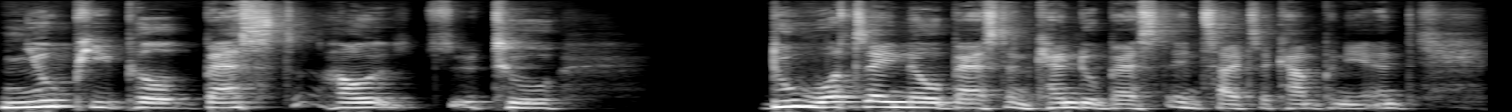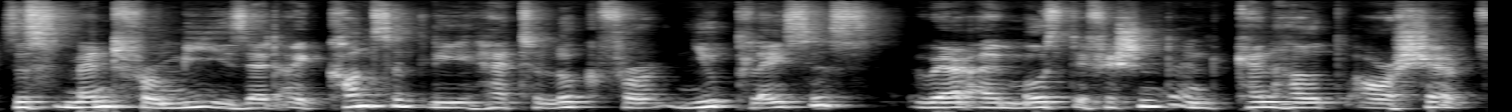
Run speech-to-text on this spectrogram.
new people best, how to do what they know best and can do best inside the company. And this meant for me that I constantly had to look for new places where I'm most efficient and can help our shared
